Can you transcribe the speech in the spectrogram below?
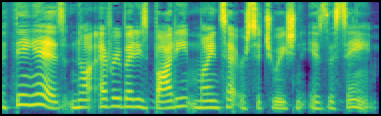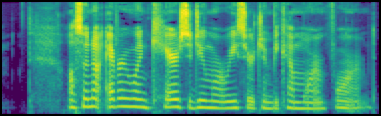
The thing is, not everybody's body, mindset, or situation is the same. Also, not everyone cares to do more research and become more informed.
